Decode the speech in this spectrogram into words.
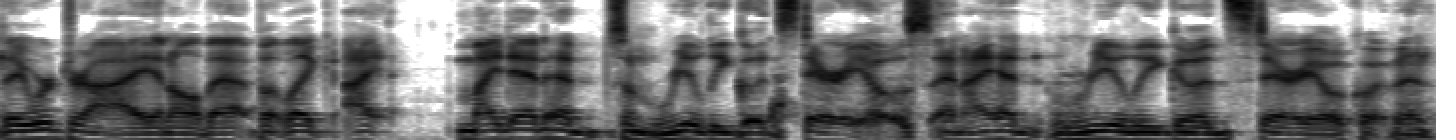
they were dry and all that. But like I, my dad had some really good stereos, and I had really good stereo equipment.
